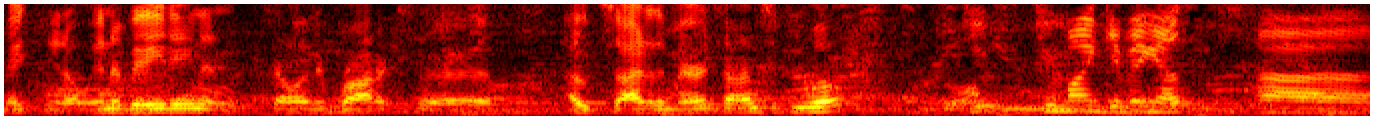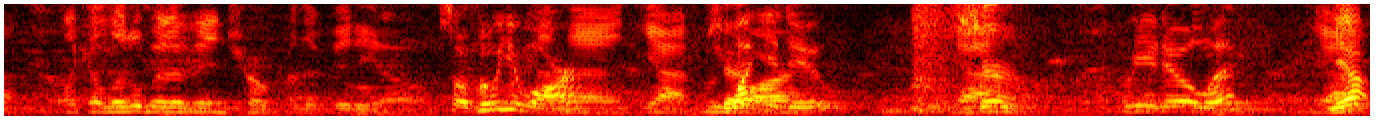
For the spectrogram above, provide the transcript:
make you know innovating and selling their products uh, outside of the Maritimes, if you will. Do, do you mind giving us uh, like a little bit of intro for the video? So, who you are, And then, yeah. Who Sure. you what are. you do, Yeah. Sure. who you do it with, Yeah.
